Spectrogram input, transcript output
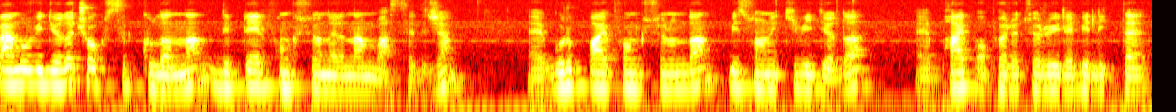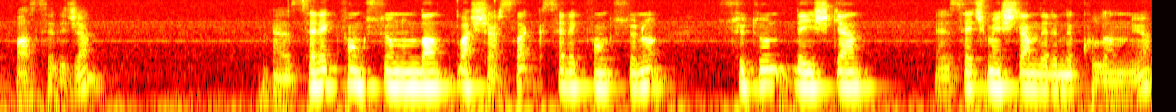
Ben bu videoda çok sık kullanılan Diplayr fonksiyonlarından bahsedeceğim. E, Group by fonksiyonundan bir sonraki videoda e, pipe operatörü ile birlikte bahsedeceğim. E, Select fonksiyonundan başlarsak, select fonksiyonu sütun değişken seçme işlemlerinde kullanılıyor.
